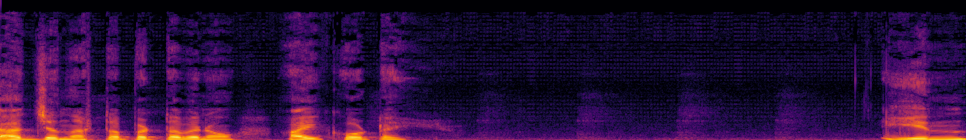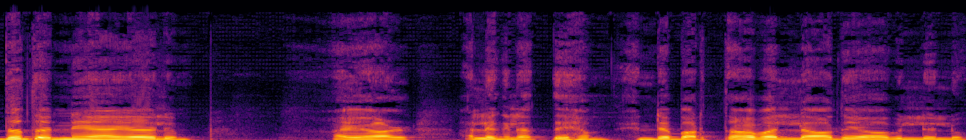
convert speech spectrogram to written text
രാജ്യം നഷ്ടപ്പെട്ടവനോ ആയിക്കോട്ടെ. എന്ത് തന്നെയായാലും അയാൾ അല്ലെങ്കിൽ അദ്ദേഹം എന്റെ ഭർത്താവല്ലാതെ ആവില്ലല്ലോ.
